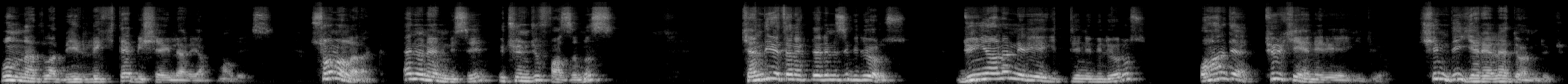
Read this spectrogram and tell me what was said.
bunlarla birlikte bir şeyler yapmalıyız. Son olarak en önemlisi üçüncü fazımız kendi yeteneklerimizi biliyoruz. Dünyanın nereye gittiğini biliyoruz. O halde Türkiye nereye gidiyor? Şimdi yerele döndük.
